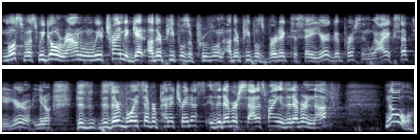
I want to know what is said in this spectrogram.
most of us, we go around when we're trying to get other people's approval and other people's verdict to say, you're a good person. Well, I accept you. You're, you know, does, does their voice ever penetrate us? Is it ever satisfying? Is it ever enough? No,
